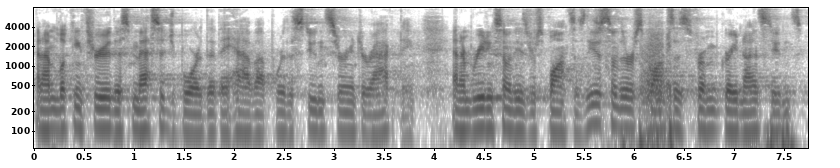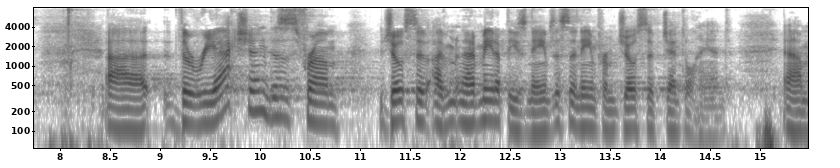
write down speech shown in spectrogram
and I'm looking through this message board that they have up where the students are interacting and I'm reading some of these responses these are some of the responses from grade 9 students uh, the reaction this is from Joseph I've, I've made up these names this is a name from Joseph Gentlehand um,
